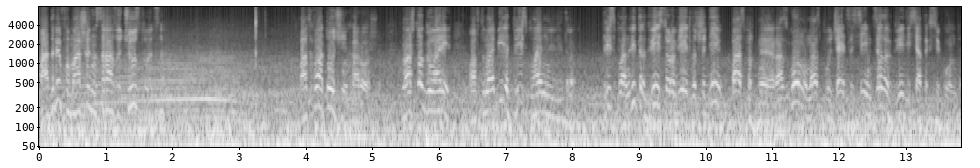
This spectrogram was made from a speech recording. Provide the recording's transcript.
Подрыв у машины сразу чувствуется. Подхват очень хороший. Ну а что говорить, у автомобиля 3,5 литра. 3,5 литра, 249 лошадей, паспортный разгон у нас получается 7,2 секунды.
